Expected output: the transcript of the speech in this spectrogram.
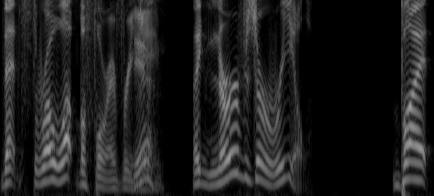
that throw up before every Yeah. game. Like nerves are real. But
